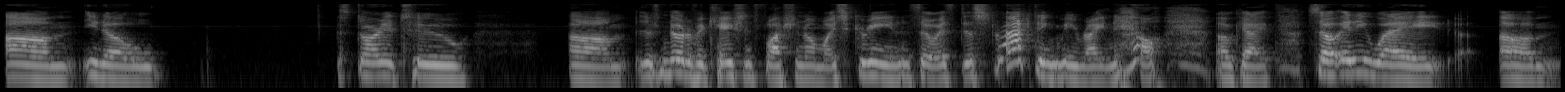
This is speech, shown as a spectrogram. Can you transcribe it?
um, you know, started to, um, there's notifications flashing on my screen and so it's distracting me right now. okay. So anyway, um,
